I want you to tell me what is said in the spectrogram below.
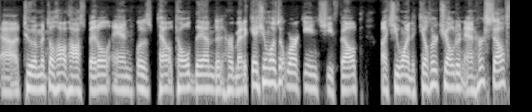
uh, to a mental health hospital and was tell, told them that her medication wasn't working. She felt like she wanted to kill her children and herself.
